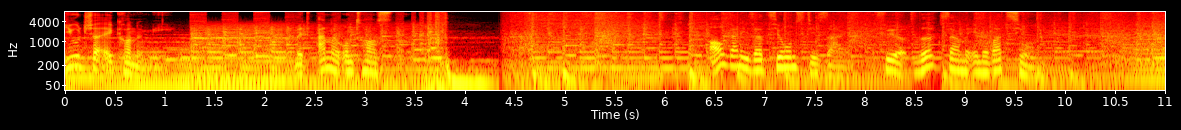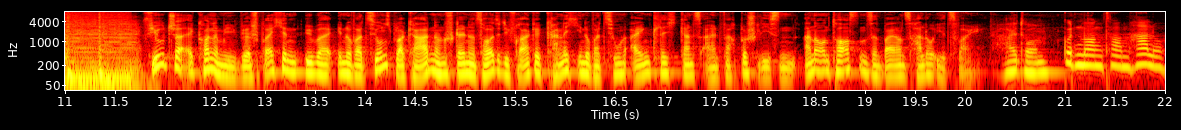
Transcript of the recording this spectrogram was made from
Future Economy mit Anne und Thorsten. Organisationsdesign für wirksame Innovation. Future Economy. Wir sprechen über Innovationsblockaden und stellen uns heute die Frage, kann ich Innovation eigentlich ganz einfach beschließen? Anne und Thorsten sind bei uns. Hallo, ihr zwei. Hi, Tom. Guten Morgen, Tom. Hallo.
